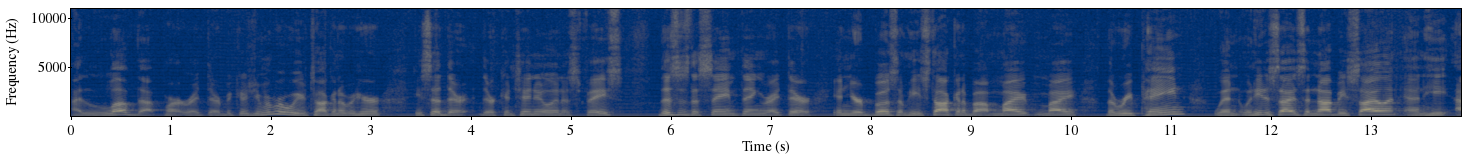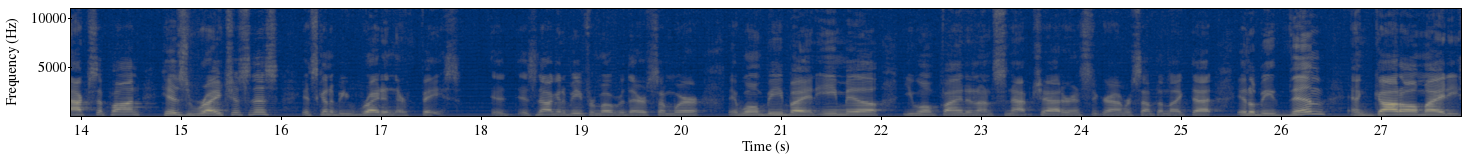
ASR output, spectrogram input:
I love that part right there because you remember we were talking over here? He said they're, they're continual in his face. This is the same thing right there in your bosom. He's talking about my, my, the repaying when, when he decides to not be silent and he acts upon his righteousness it's going to be right in their face. It, it's not going to be from over there somewhere. It won't be by an email. You won't find it on Snapchat or Instagram or something like that. It'll be them and God Almighty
